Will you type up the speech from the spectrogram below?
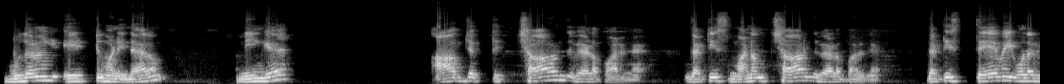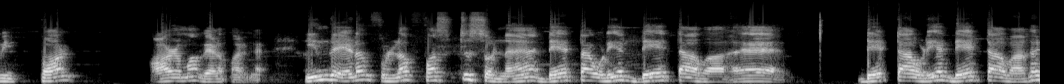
முதல் எட்டு மணி நேரம் நீங்க ஆப்ஜெக்ட் சார்ந்து வேலை பாருங்க. தட் இஸ் மனம் சார்ந்து வேலை பாருங்க. தட் இஸ் தேவை உணர்வின் பால் ஆழமா வேலை பாருங்க. இந்த இடம் ஃபுல்லா ஃபர்ஸ்ட் சொன்ன டேட்டாவுடைய டேட்டாவாக டேட்டாவுடைய டேட்டாவாக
